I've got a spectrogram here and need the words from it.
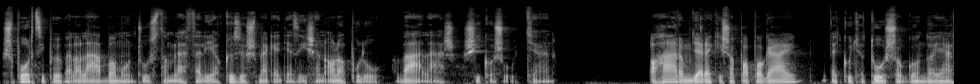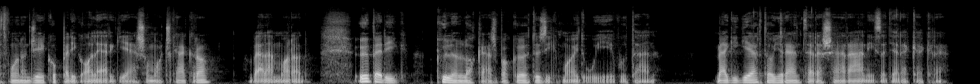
sportcipővel a lábamon csúsztam lefelé a közös megegyezésen alapuló vállás sikos útján. A három gyerek és a papagáj, egy kutya túl sok gonddal járt volna, Jacob pedig allergiás a macskákra, velem marad. Ő pedig külön lakásba költözik majd új év után. Megígérte, hogy rendszeresen ránéz a gyerekekre.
